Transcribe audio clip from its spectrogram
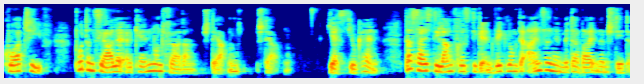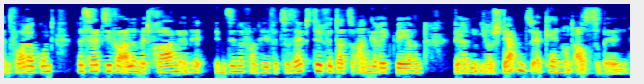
Coachieve Potenziale erkennen und fördern, stärken, stärken. Yes, you can. Das heißt, die langfristige Entwicklung der einzelnen Mitarbeitenden steht im Vordergrund, weshalb sie vor allem mit Fragen im, im Sinne von Hilfe zur Selbsthilfe dazu angeregt wären, werden, ihre Stärken zu erkennen und auszubilden,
